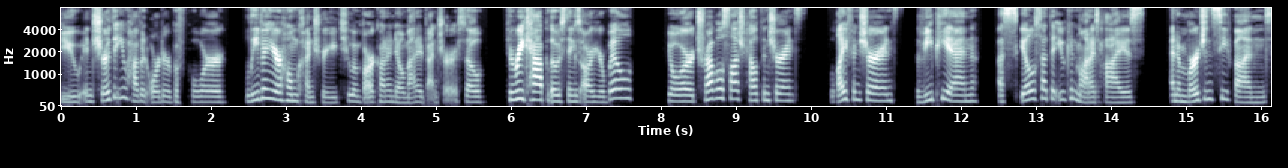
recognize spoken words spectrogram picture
to ensure that you have an order before leaving your home country to embark on a nomad adventure. So, to recap, those things are your will, your travel slash health insurance, life insurance, VPN, a skill set that you can monetize, an emergency fund,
